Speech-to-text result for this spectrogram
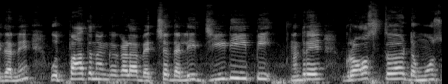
ಇದನ್ನೇ ಉತ್ಪಾದನಾಂಗಗಳ ವೆಚ್ಚದಲ್ಲಿ ಜಿ ಡಿ ಪಿ ಅಂದರೆ ಗ್ರಾಸ್ ಡೊಮೋಸ್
